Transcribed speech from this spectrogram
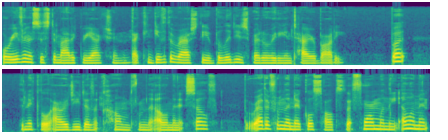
or even a systematic reaction, that can give the rash the ability to spread over the entire body. But the nickel allergy doesn't come from the element itself, but rather from the nickel salts that form when the element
